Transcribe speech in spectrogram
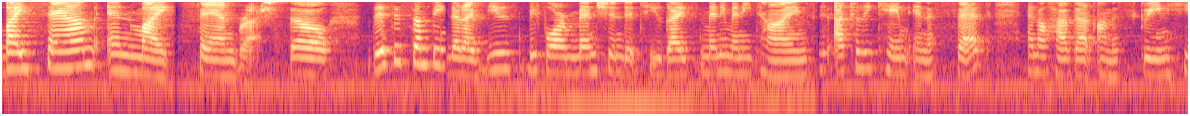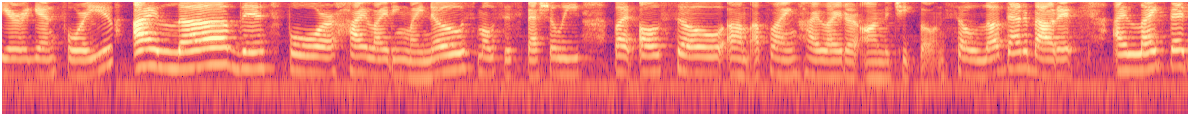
by Sam and Mike fan brush. So this is something that I've used before, mentioned it to you guys many, many times. This actually came in a set and I'll have that on the screen here again for you. I love this for highlighting my nose, most especially, but also um, applying highlighter on the cheekbones. So love that about it. I like that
